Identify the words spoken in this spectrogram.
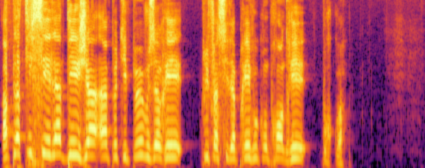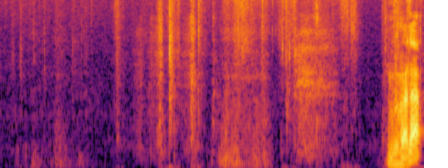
Aplatissez-la déjà un petit peu, vous aurez plus facile après, vous comprendrez pourquoi. Voilà.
